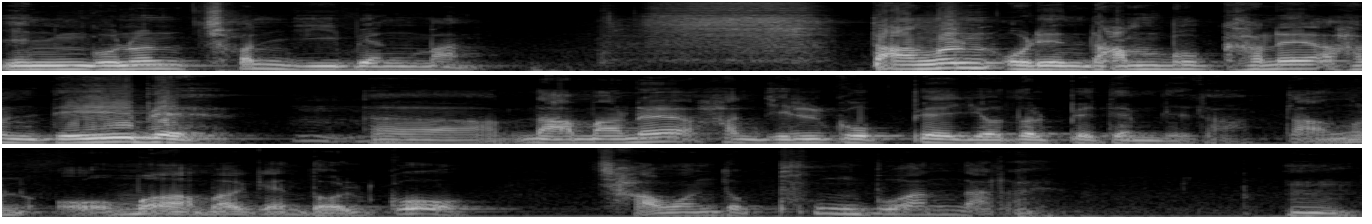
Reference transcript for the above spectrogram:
인구는 1,200만 땅은 우리 남북한의 한 4배 어, 남한의 한 7배 8배 됩니다. 땅은 어마어마하게 넓고 자원도 풍부한 나라예요. 음.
